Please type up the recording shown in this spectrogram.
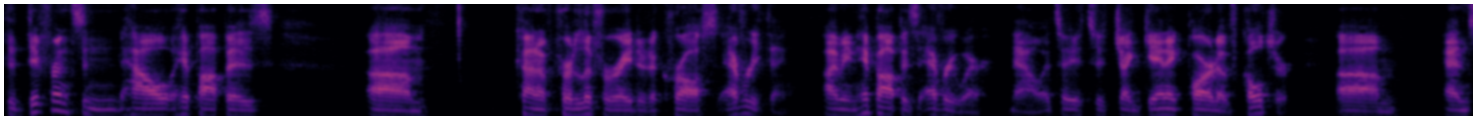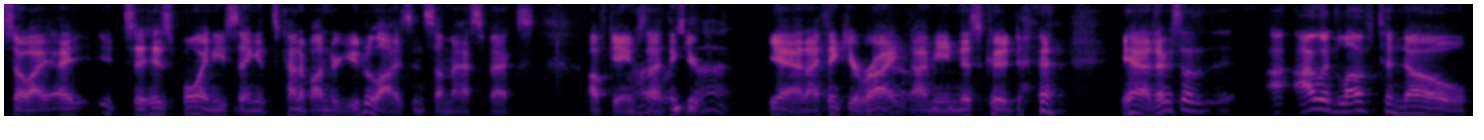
The difference in how hip hop is, um, kind of proliferated across everything. I mean, hip hop is everywhere now. It's a it's a gigantic part of culture. Um, and so I, I it, to his point, he's saying it's kind of underutilized in some aspects of games. And I think you're yeah, and I think you're right. I mean, this could, yeah, there's a. I, I would love to know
